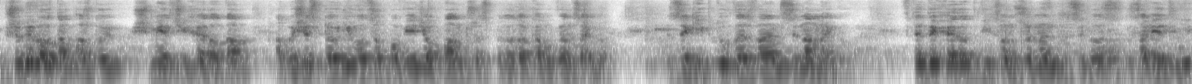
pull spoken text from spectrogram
I przebywał tam aż do śmierci Heroda, aby się spełniło, co powiedział Pan przez proroka mówiącego. Z Egiptu wezwałem syna mego. Wtedy Herod, widząc, że mędrcy go zawiedli,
